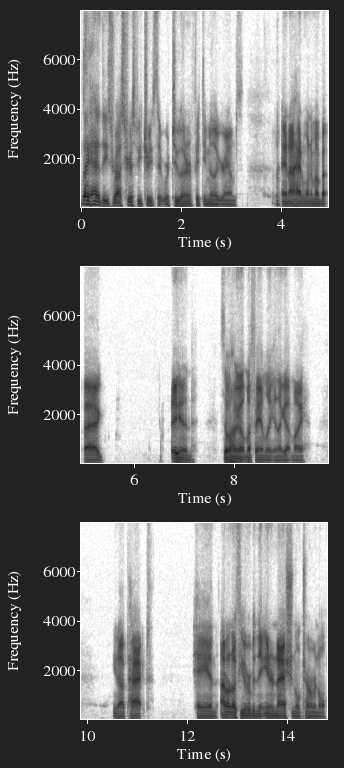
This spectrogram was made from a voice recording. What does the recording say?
they had these Rice Krispie treats that were 250 milligrams, and I had one in my bag. And so I hung out with my family, and I got my, you know, I packed. And I don't know if you've ever been to the international terminal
